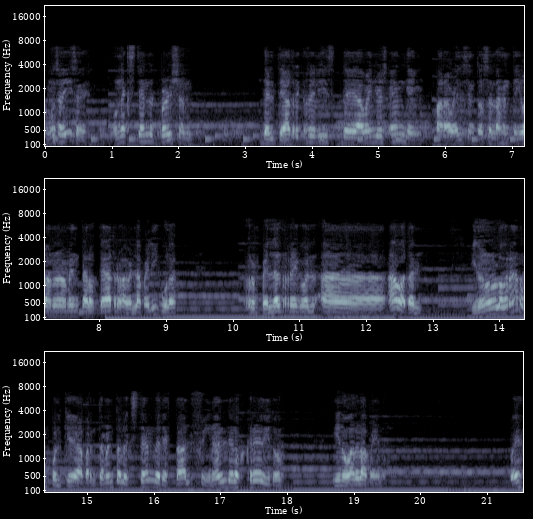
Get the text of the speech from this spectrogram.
¿Cómo se dice? Una extended version del theatric release de Avengers Endgame para ver si entonces la gente iba nuevamente a los teatros a ver la película, romperle el récord a Avatar. Y no lo lograron porque aparentemente lo extender está al final de los créditos y no vale la pena. Pues,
